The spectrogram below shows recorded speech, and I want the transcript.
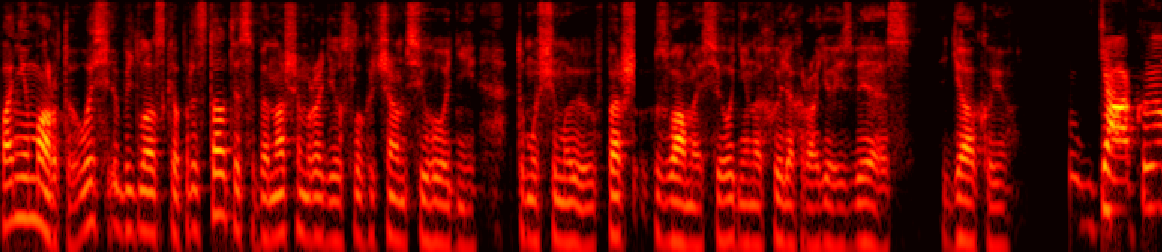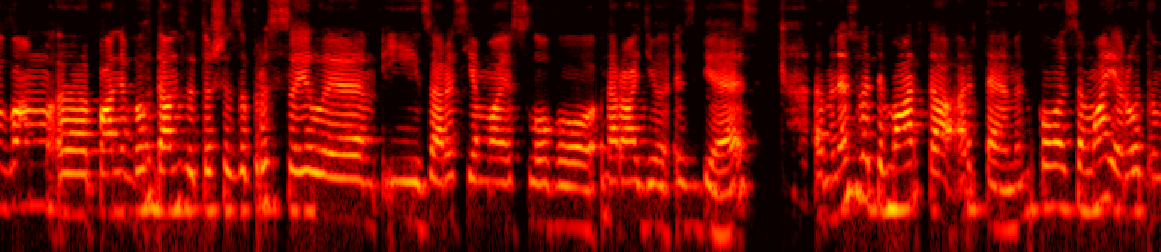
Пані Марто, ось, будь ласка, представте себе нашим радіослухачам сьогодні, тому що ми вперше з вами сьогодні на хвилях Радіо СБС. Дякую. Дякую вам, е, пане Богдан, за те, що запросили. І зараз я маю слово на радіо СБС. Е, мене звати Марта Артеменко. Сама я родом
